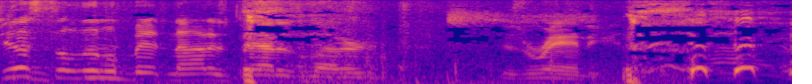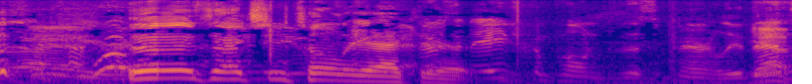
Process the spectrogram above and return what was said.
just a little bit not as bad as Leonard is Randy. It's actually totally accurate. There's accurate. an age component to this apparently. Then,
